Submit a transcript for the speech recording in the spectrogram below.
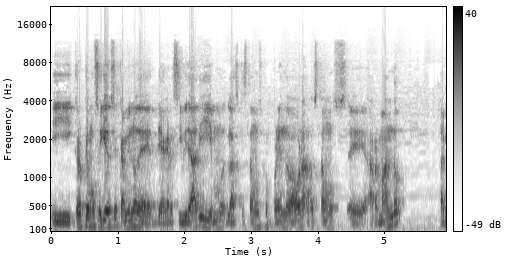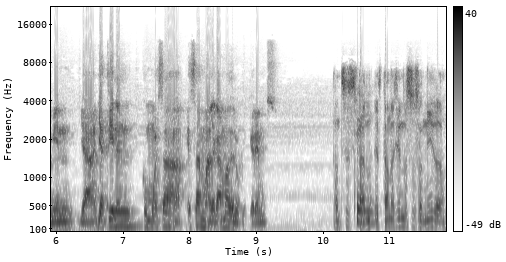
y creo que hemos seguido ese camino de, de agresividad y hemos- las que estamos componiendo ahora o estamos eh, armando también ya, ya tienen como esa, esa amalgama de lo que queremos. Entonces Sí. están, están haciendo su sonido.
